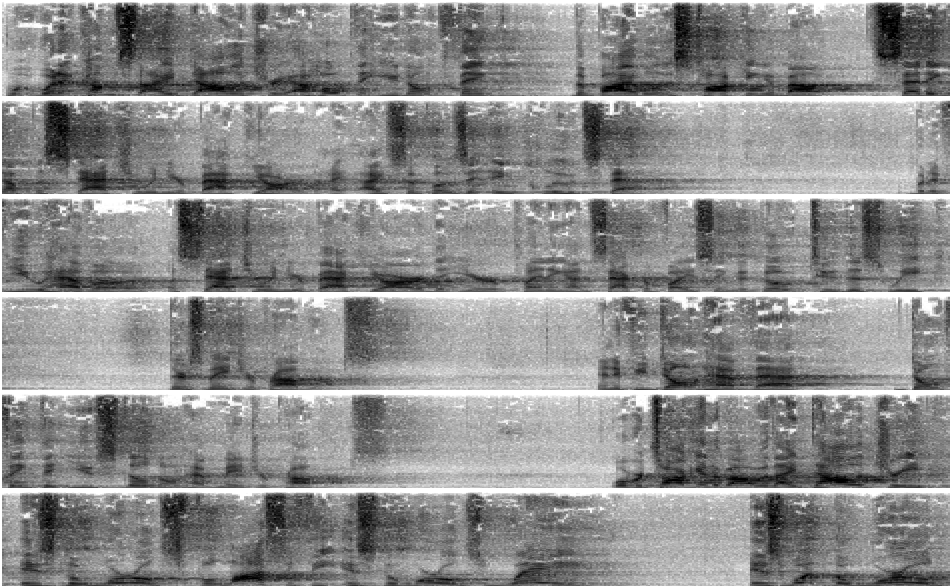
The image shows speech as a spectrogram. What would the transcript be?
When it comes to idolatry, I hope that you don't think the Bible is talking about setting up a statue in your backyard. I, I suppose it includes that. But if you have a, a statue in your backyard that you're planning on sacrificing a goat to this week, there's major problems. And if you don't have that, don't think that you still don't have major problems. What we're talking about with idolatry is the world's philosophy, is the world's way, is what the world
